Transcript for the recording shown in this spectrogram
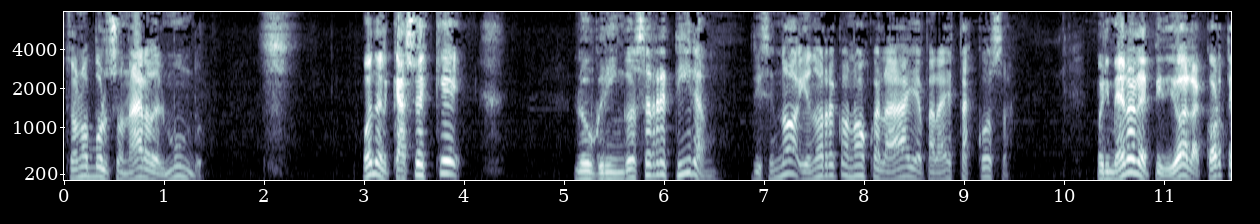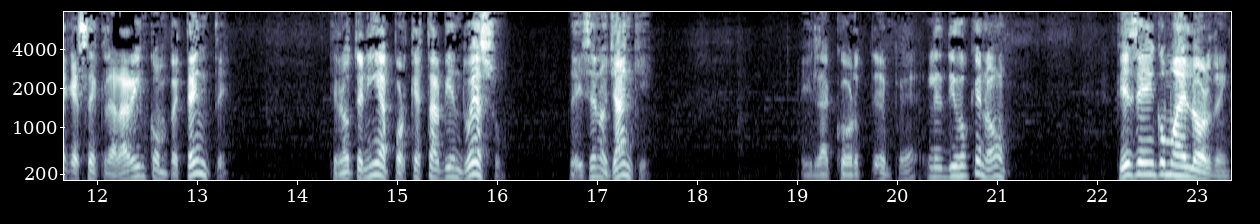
Son los Bolsonaro del mundo. Bueno, el caso es que los gringos se retiran. Dicen, no, yo no reconozco a la Haya para estas cosas. Primero le pidió a la Corte que se declarara incompetente, que no tenía por qué estar viendo eso. Le dicen los yanquis. Y la Corte pues, les dijo que no. Fíjense bien cómo es el orden.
